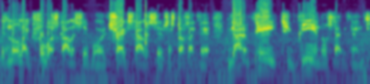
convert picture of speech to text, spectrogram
There's no like football scholarship or track scholarships and stuff like that. You gotta pay to be in those type of things.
